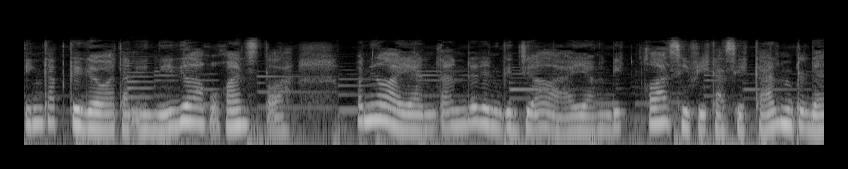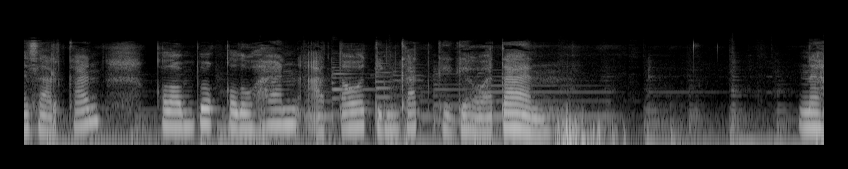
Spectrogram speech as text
tingkat kegawatan ini dilakukan setelah penilaian tanda dan gejala yang diklasifikasikan berdasarkan kelompok keluhan atau tingkat kegawatan. Nah,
